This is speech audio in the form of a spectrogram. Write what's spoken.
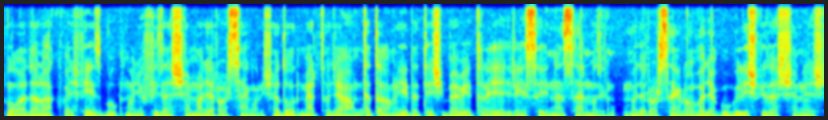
oldalak, vagy Facebook mondjuk fizessen Magyarországon is adót, mert hogy a, tehát a hirdetési bevételei egy része innen származik Magyarországról, vagy a Google is fizessen, és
